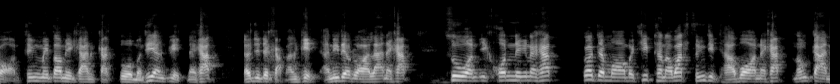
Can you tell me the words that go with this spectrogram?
ก่อน ซึ่งไม่ต้องมีการกักตัวเหมือนที่อังกฤษนะครับ แล้วจึงจะกลับอังกฤษ อันนี้เรียบร้อยแล้วนะครับ ส่วนอีกคนหนึ่งนะครับ ก็จะมองไปที่ธนวัฒน์ซึ้งจิตถาวรนะครับ น้องกัน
